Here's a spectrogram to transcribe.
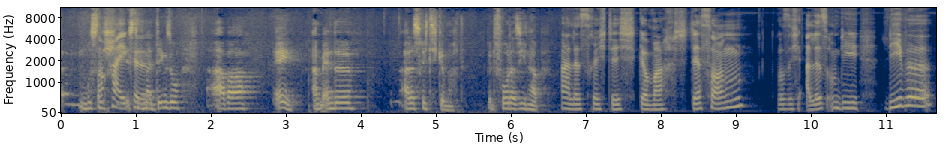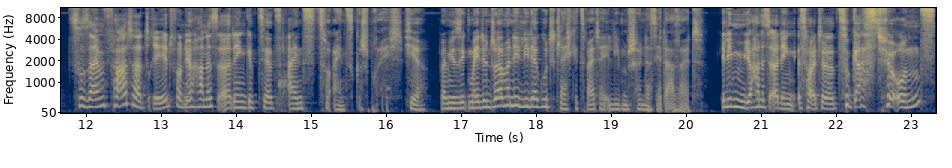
äh, muss nicht, ist nicht mein Ding so. Aber ey, am Ende alles richtig gemacht. Bin froh, dass ich ihn habe. Alles richtig gemacht. Der Song, wo sich alles um die Liebe zu seinem Vater dreht, von Johannes Oerding gibt's jetzt eins zu eins Gespräch. Hier bei Music Made in Germany, Liedergut. Gleich geht's weiter, ihr Lieben. Schön, dass ihr da seid. Ihr Lieben, Johannes Oerding ist heute zu Gast für uns.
